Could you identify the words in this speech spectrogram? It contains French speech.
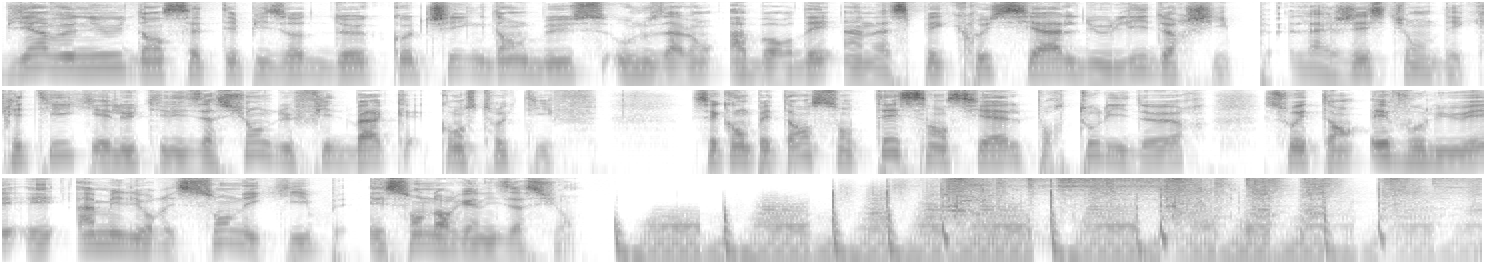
Bienvenue dans cet épisode de Coaching dans le bus où nous allons aborder un aspect crucial du leadership, la gestion des critiques et l'utilisation du feedback constructif. Ces compétences sont essentielles pour tout leader souhaitant évoluer et améliorer son équipe et son organisation.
